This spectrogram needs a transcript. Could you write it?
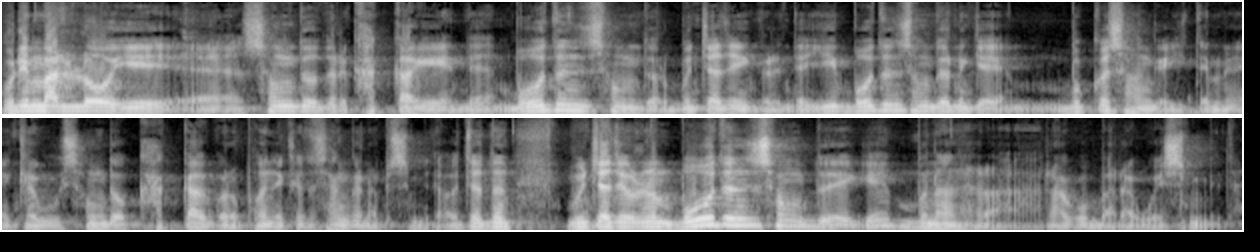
우리말로 이 성도들을 각각에게 모든 성도로 문자적인 그런데 이 모든 성도는 게 묶어서 한 거기 때문에 결국 성도 각각으로 번역해도 상관없습니다. 어쨌든 문자적으로는 모든 성도에게 문안하라라고 말하고 있습니다.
